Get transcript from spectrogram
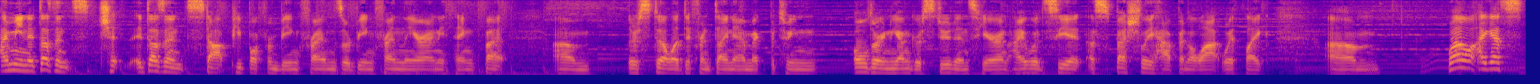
I mean, it doesn't ch- it doesn't stop people from being friends or being friendly or anything, but um, there's still a different dynamic between older and younger students here, and I would see it especially happen a lot with like, um, well, I guess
